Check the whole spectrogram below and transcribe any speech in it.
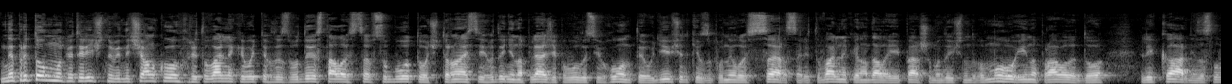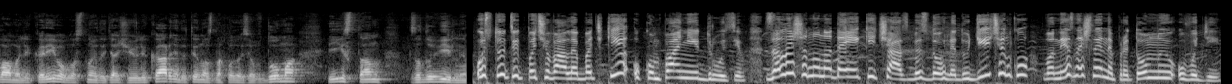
Непритомну п'ятирічну вінничанку рятувальники витягли з води. Сталося це в суботу о 14-й годині на пляжі по вулиці Гонти. У дівчинки зупинилось серце. Рятувальники надали їй першу медичну допомогу і направили до лікарні. За словами лікарів обласної дитячої лікарні, дитина знаходилася вдома. Її стан задовільний. Ось тут відпочивали батьки у компанії друзів. Залишену на деякий час без догляду дівчинку вони знайшли непритомною у воді.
